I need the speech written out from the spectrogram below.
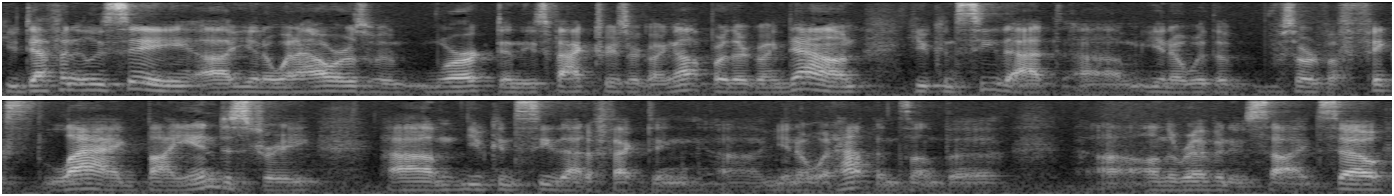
you definitely see, uh, you know, when hours worked and these factories are going up or they're going down, you can see that, um, you know, with a sort of a fixed lag by industry, um, you can see that affecting, uh, you know, what happens on the uh, on the revenue side. So,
